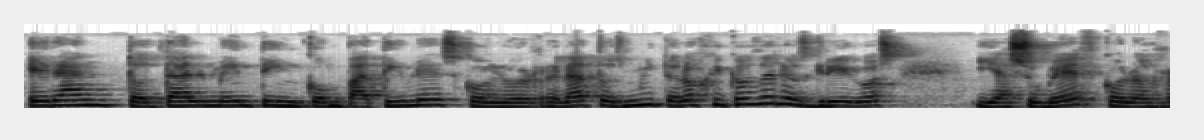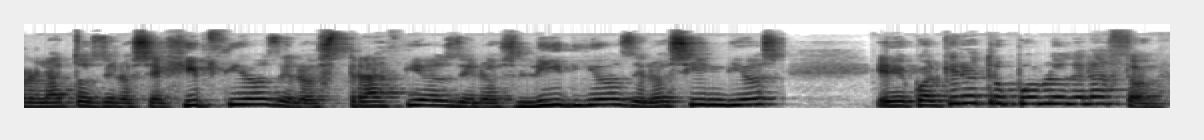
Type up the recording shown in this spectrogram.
eran totalmente incompatibles con los relatos mitológicos de los griegos y a su vez con los relatos de los egipcios, de los tracios, de los lidios, de los indios y de cualquier otro pueblo de la zona.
